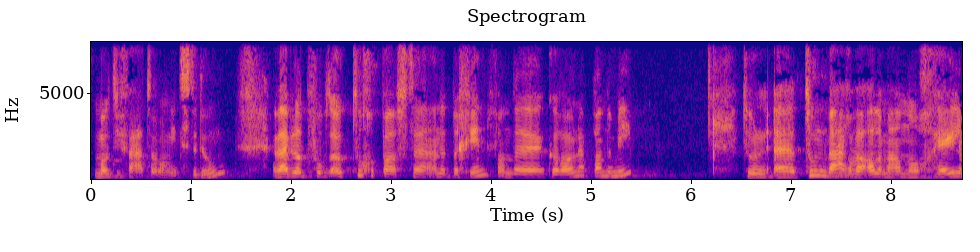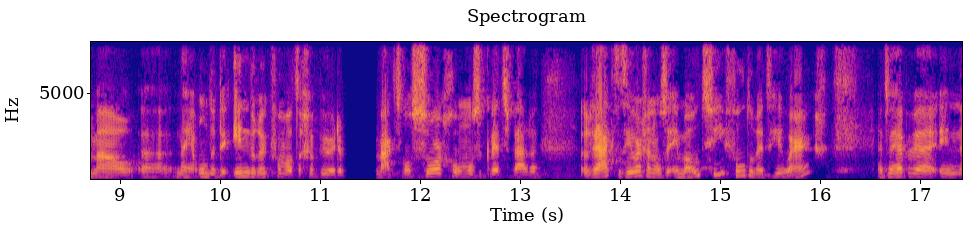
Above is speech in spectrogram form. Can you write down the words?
motivator om iets te doen. En wij hebben dat bijvoorbeeld ook toegepast aan het begin van de coronapandemie. Toen, uh, toen waren we allemaal nog helemaal uh, nou ja, onder de indruk van wat er gebeurde. Maakten we ons zorgen om onze kwetsbaren. Raakte het heel erg aan onze emotie, voelden we het heel erg. En toen hebben we in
